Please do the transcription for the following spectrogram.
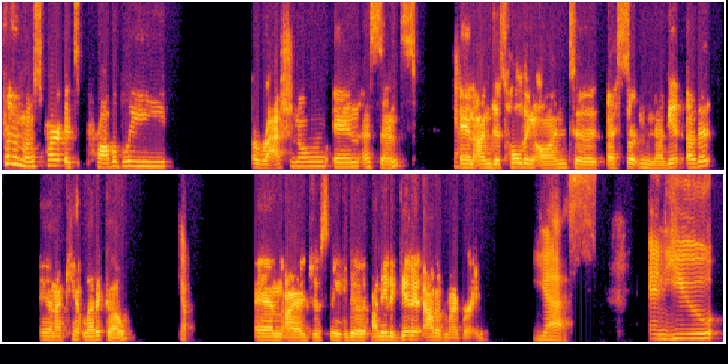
for the most part, it's probably irrational in a sense. Yeah. And I'm just holding on to a certain nugget of it and I can't let it go. Yep. And I just need to I need to get it out of my brain. Yes. And you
